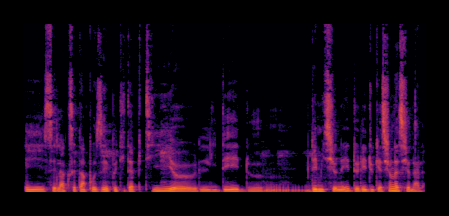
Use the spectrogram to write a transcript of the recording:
et c'est là que s'est imposée petit à petit euh, l'idée de démissionner de l'éducation nationale.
